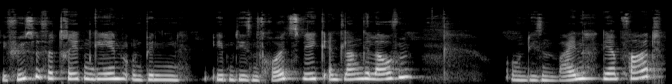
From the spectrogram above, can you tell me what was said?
die Füße vertreten gehen und bin eben diesen Kreuzweg entlang gelaufen und diesen Weinlehrpfad,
